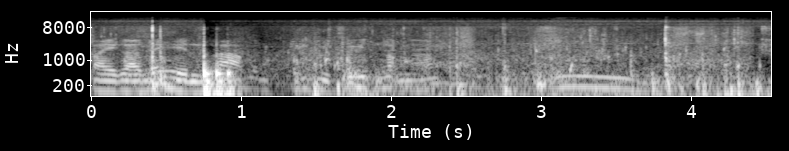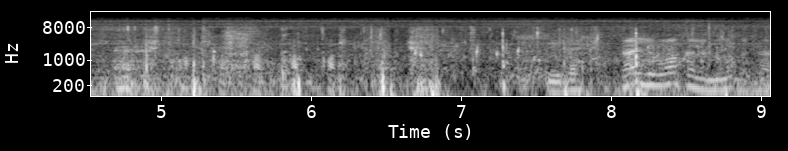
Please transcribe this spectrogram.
ไปกันไม่เห็นภาพวิถีชีวิตเนา ได้อยู่ว่าแต่ละมือไม่ใช่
